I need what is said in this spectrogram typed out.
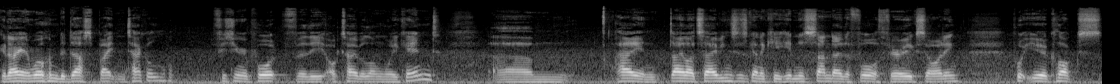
G'day and welcome to Duff's Bait and Tackle fishing report for the October long weekend. Um, hey, and daylight savings is going to kick in this Sunday the 4th. Very exciting. Put your clocks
